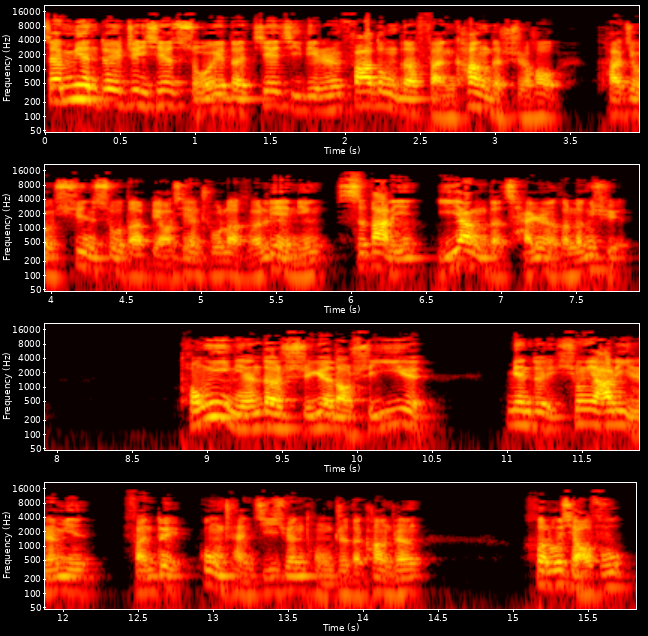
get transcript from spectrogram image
在面对这些所谓的阶级敌人发动的反抗的时候，他就迅速的表现出了和列宁、斯大林一样的残忍和冷血。同一年的十月到十一月，面对匈牙利人民。反对共产集权统治的抗争，赫鲁晓夫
